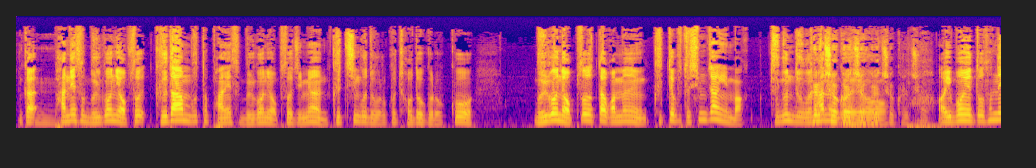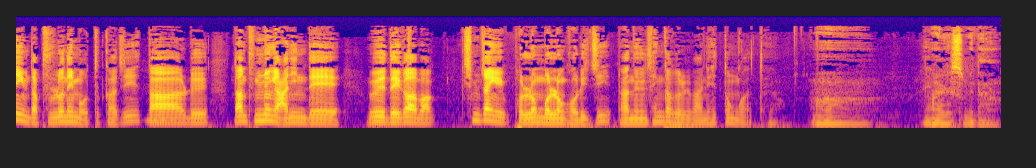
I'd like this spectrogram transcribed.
그러니까 음. 반에서 물건이 없어, 그 다음부터 반에서 물건이 없어지면 그 친구도 그렇고 저도 그렇고 물건이 없어졌다고 하면 그때부터 심장이 막 두근두근 그렇죠, 하는 거예요. 그렇죠, 그렇죠, 그렇죠. 아, 이번에 또 선생님 나 불러내면 어떡하지? 나를, 난 분명히 아닌데 왜 내가 막 심장이 벌렁벌렁 거리지? 라는 생각을 많이 했던 것 같아요. 아, 네. 알겠습니다.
